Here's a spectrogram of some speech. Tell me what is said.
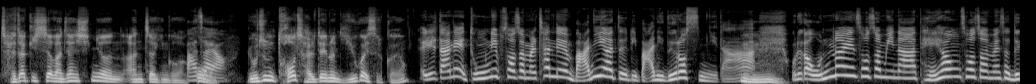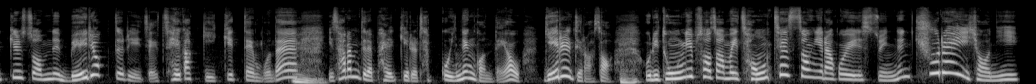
잘 잡기 시작한 지 한 10년 안짝인 것 같고 맞아요. 요즘 더 잘 되는 이유가 있을까요? 일단은 독립 서점을 찾는 마니아들이 많이 늘었습니다. 음. 우리가 온라인 서점이나 대형 서점에서 느낄 수 없는 매력들이 이제 제각기 있기 때문에 음. 이 사람들의 발길을 잡고 있는 건데요. 예를 들어서 음. 우리 독립 서점의 정체성이라고 할 수 있는 큐레이션이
